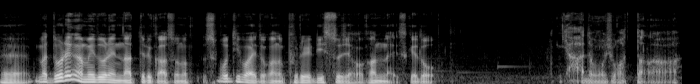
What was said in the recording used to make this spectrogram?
えーまあ、どれがメドレーになってるか、その、Spotify とかのプレイリストじゃわかんないですけど、いやーでも面白かったな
